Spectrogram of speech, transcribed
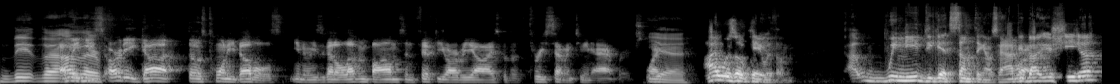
the the I other... mean, he's already got those 20 doubles. You know, he's got 11 bombs and 50 RBIs with a 317 average. Like, yeah, I was okay with him we need to get something. I was happy right. about Yoshida.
